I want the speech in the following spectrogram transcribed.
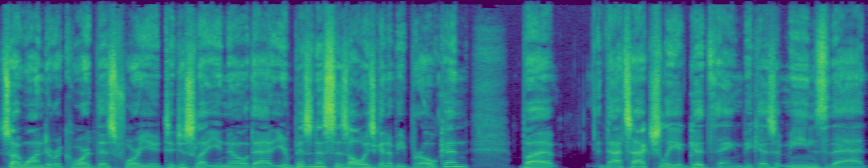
so I wanted to record this for you to just let you know that your business is always going to be broken, but that's actually a good thing because it means that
